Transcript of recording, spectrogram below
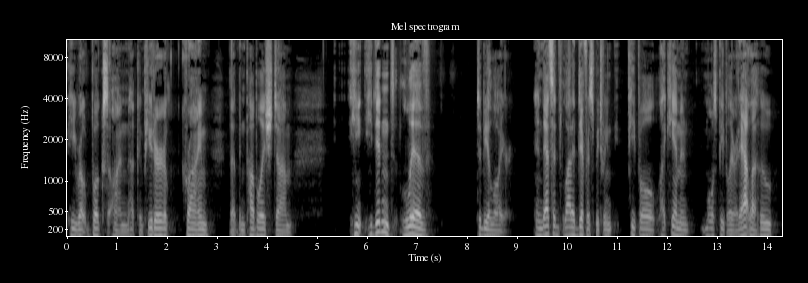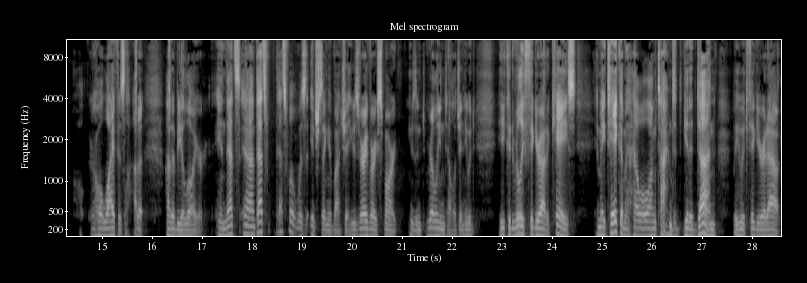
he wrote books on uh, computer crime that have been published. Um, he he didn't live to be a lawyer, and that's a lot of difference between people like him and most people here at ATLA who their whole life is how to how to be a lawyer, and that's uh, that's that's what was interesting about Jay. He was very very smart. He was really intelligent. He would he could really figure out a case. It may take him a hell of a long time to get it done, but he would figure it out.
